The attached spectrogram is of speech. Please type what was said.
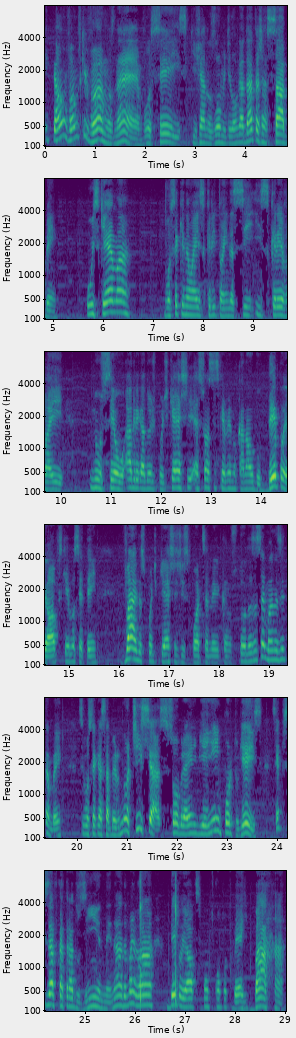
Então vamos que vamos, né? Vocês que já nos ouvem de longa data já sabem o esquema. Você que não é inscrito ainda, se inscreva aí no seu agregador de podcast. É só se inscrever no canal do The Playoffs, que aí você tem vários podcasts de esportes americanos todas as semanas e também, se você quer saber notícias sobre a NBA em português, sem precisar ficar traduzindo nem nada, vai lá, theplayoffs.com.br barra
